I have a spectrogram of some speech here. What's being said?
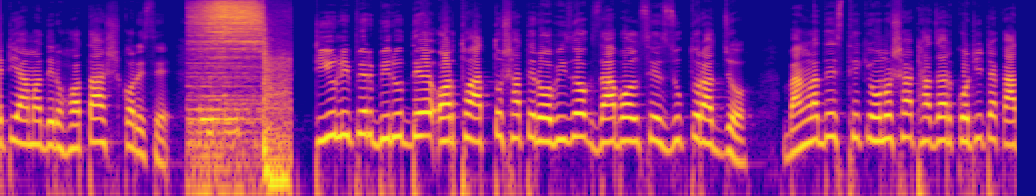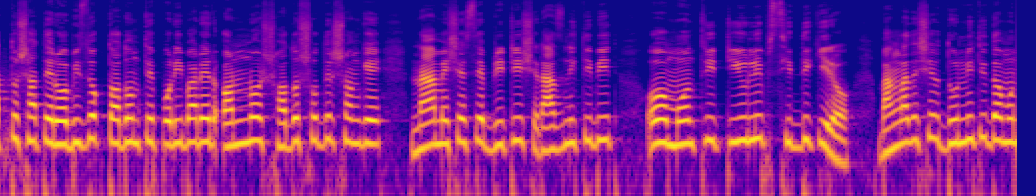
এটি আমাদের হতাশ করেছে। টিউলিপের বিরুদ্ধে অর্থ আত্মসাতের অভিযোগ, যা বলছে যুক্তরাজ্য। বাংলাদেশ থেকে উনষাট হাজার কোটি টাকা আত্মসাতের অভিযোগ তদন্তে পরিবারের অন্য সদস্যদের সঙ্গে নাম এসেছে ব্রিটিশ রাজনীতিবিদ ও মন্ত্রী টিউলিপ সিদ্দিকিরও। বাংলাদেশের দুর্নীতি দমন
